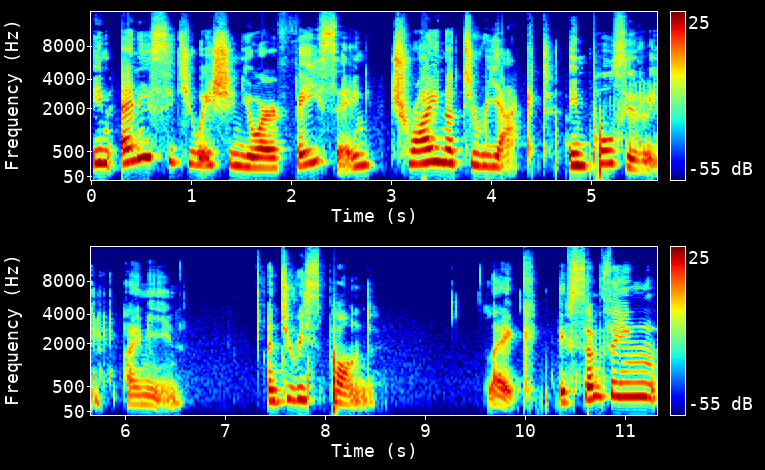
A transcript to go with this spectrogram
In any situation you are facing, try not to react impulsively, I mean and to respond. Like, if something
